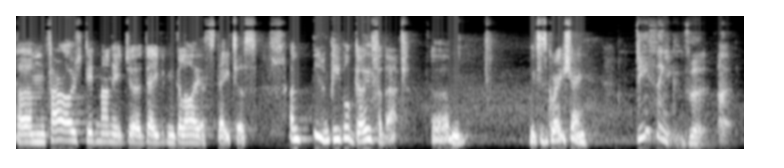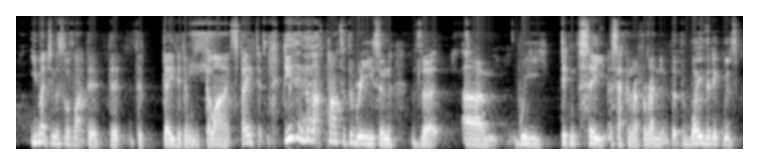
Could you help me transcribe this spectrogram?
Um, Farage did manage a David and Goliath status, and you know people go for that, um, which is a great shame. Do you think that uh, you mentioned the sort of like the, the the David and Goliath status? Do you think that that's part of the reason that um, we didn't see a second referendum? That the way that it was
